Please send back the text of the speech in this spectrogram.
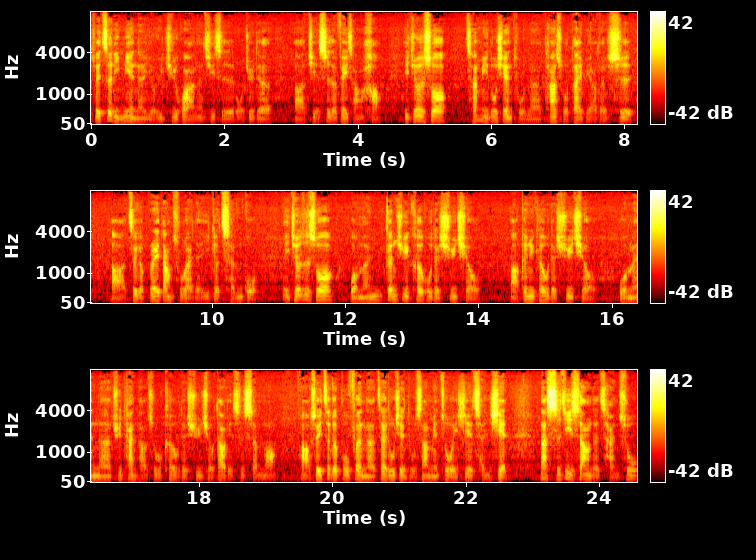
所以这里面呢有一句话呢，其实我觉得啊解释的非常好，也就是说产品路线图呢，它所代表的是啊这个 breakdown 出来的一个成果，也就是说我们根据客户的需求啊，根据客户的需求，我们呢去探讨出客户的需求到底是什么。好，所以这个部分呢，在路线图上面做一些呈现。那实际上的产出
